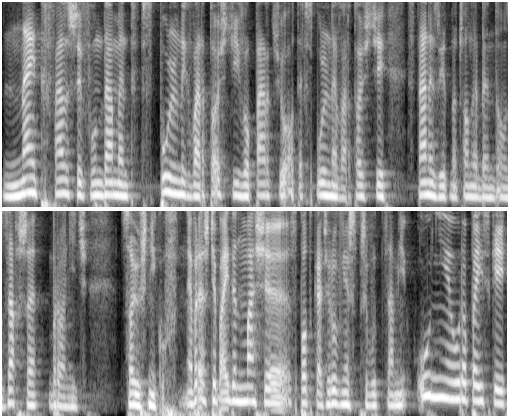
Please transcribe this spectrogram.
najtrwalszy fundament wspólnych wartości i w oparciu o te wspólne wartości Stany Zjednoczone będą zawsze bronić sojuszników. Wreszcie Biden ma się spotkać również z przywódcami Unii Europejskiej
